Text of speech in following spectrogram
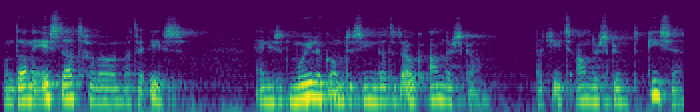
Want dan is dat gewoon wat er is. En is het moeilijk om te zien dat het ook anders kan. Dat je iets anders kunt kiezen.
